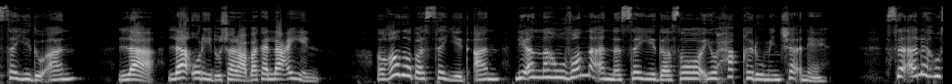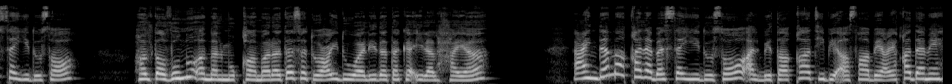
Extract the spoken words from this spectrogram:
السيد أن لا لا أريد شرابك اللعين. غضب السيد أن لأنه ظن أن السيد صا يحقر من شأنه. سأله السيد صا هل تظن أن المقامرة ستعيد والدتك إلى الحياة؟ عندما قلب السيد صو البطاقات بأصابع قدمه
